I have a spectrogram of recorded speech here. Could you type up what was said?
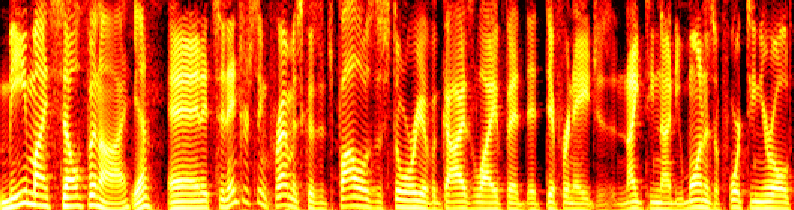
Me, myself, and I. Yeah. And it's an interesting premise because it follows the story of a guy's life at, at different ages. In 1991, as a 14 year old,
